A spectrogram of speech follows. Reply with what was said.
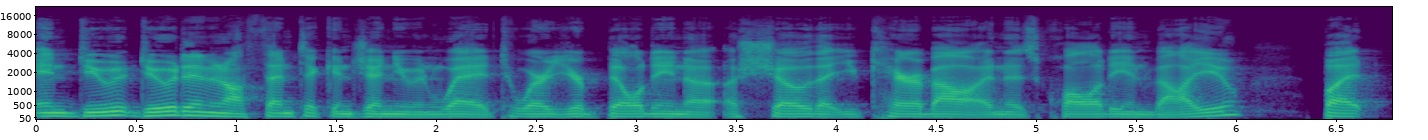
and do it do it in an authentic and genuine way to where you're building a, a show that you care about and is quality and value. But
